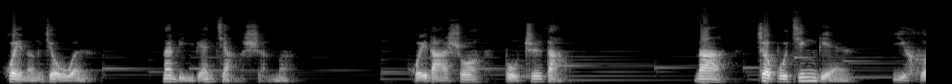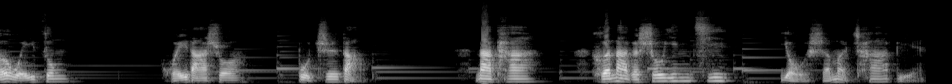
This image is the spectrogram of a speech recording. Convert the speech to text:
慧能就问：‘那里边讲什么？’回答说：‘不知道。’那这部经典以何为宗？回答说：‘不知道。’那它。”和那个收音机有什么差别？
